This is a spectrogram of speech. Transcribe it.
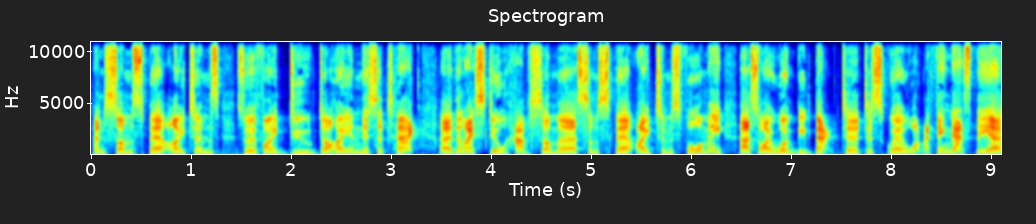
and some spare items. So if I do die in this attack, uh, then I still have some uh, some spare items for me, uh, so I won't be back to, to square one. I think that's the uh,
